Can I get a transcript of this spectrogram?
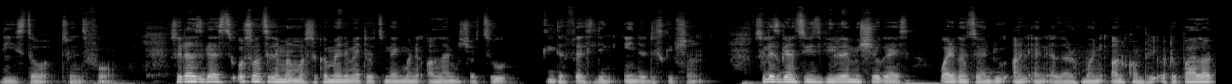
Digistore 24. So that's guys, also want to learn my most recommended method to make money online, be sure to click the first link in the description. So let's get into this video, let me show you guys what you're going to do and earn a lot of money on complete autopilot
